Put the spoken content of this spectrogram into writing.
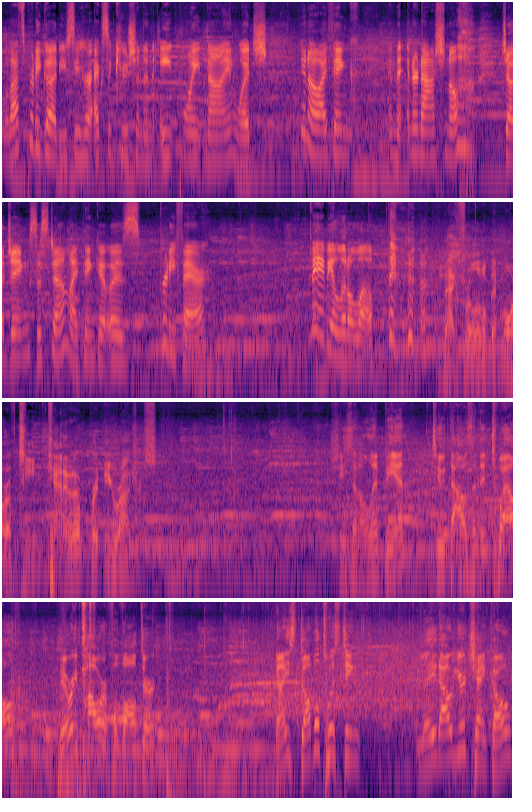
Well, that's pretty good. You see her execution in 8.9, which, you know, I think in the international judging system, I think it was pretty fair. Maybe a little low. Back for a little bit more of Team Canada, Brittany Rogers. She's an Olympian, 2012. Very powerful vaulter. Nice double twisting, laid out Yurchenko.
